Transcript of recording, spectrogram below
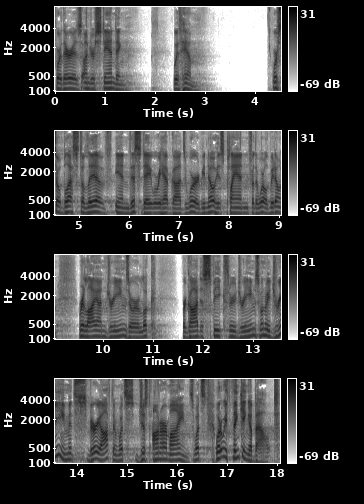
for there is understanding with Him. We're so blessed to live in this day where we have God's Word. We know His plan for the world. We don't rely on dreams or look for God to speak through dreams. When we dream, it's very often what's just on our minds. What's, what are we thinking about?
